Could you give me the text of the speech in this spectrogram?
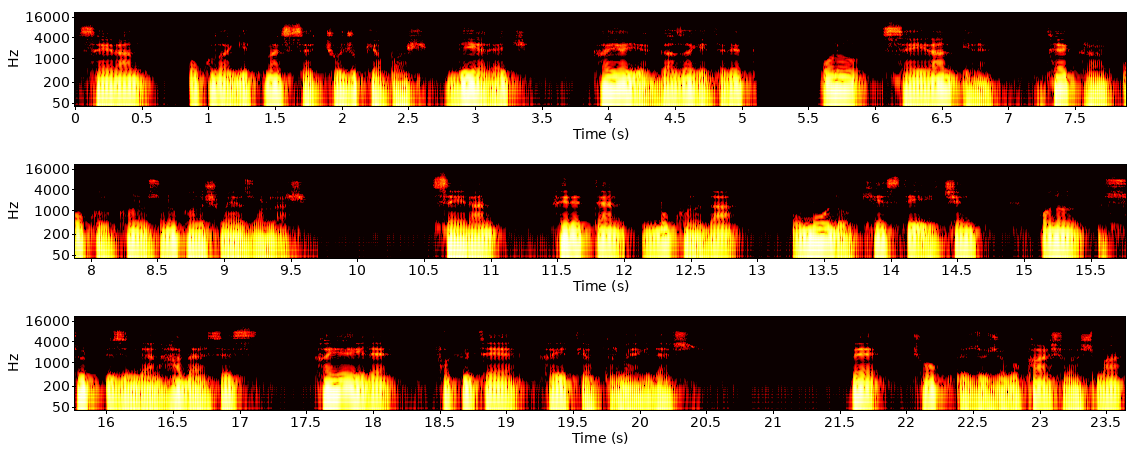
Seyran okula gitmezse çocuk yapar diyerek Kaya'yı gaza getirip onu Seyran ile tekrar okul konusunu konuşmaya zorlar. Seyran Ferit'ten bu konuda umudu kestiği için onun sürprizinden habersiz Kaya ile fakülteye kayıt yaptırmaya gider. Ve çok üzücü bu karşılaşma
